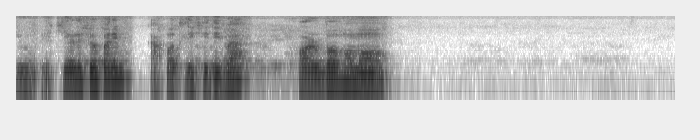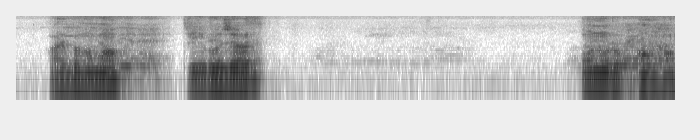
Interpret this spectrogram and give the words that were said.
Q B কিয় লিখিব পাৰিম? কাষত লিখি দিবা সৰ্বসম সৰ্বসম ত্ৰিভুজৰ অনুৰূপ অংশ।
